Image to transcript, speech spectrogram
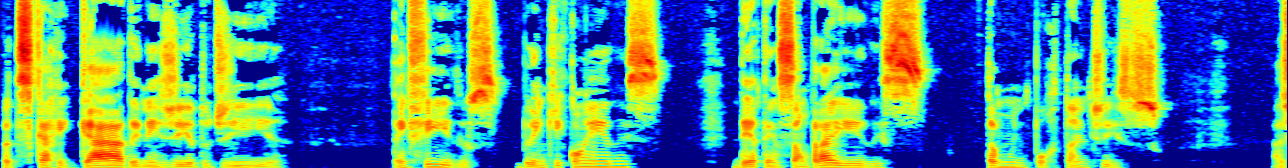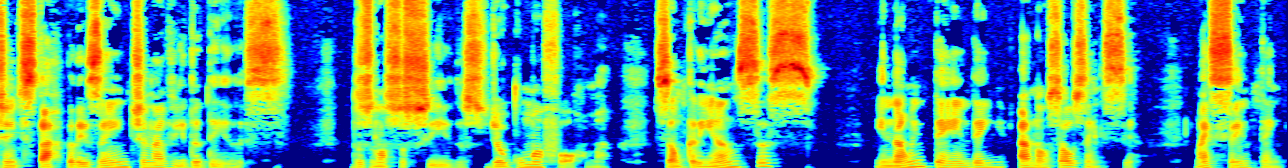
para descarregar da energia do dia. Tem filhos, brinque com eles, dê atenção para eles. Tão importante isso. A gente estar presente na vida deles, dos nossos filhos, de alguma forma. São crianças e não entendem a nossa ausência, mas sentem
